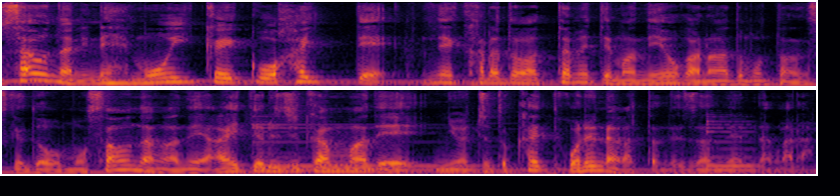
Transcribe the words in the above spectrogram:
サウナにね、もう一回こう入って、ね、体を温めてまあ寝ようかなと思ったんですけど、もうサウナがね、空いてる時間までにはちょっと帰ってこれなかったんで、残念ながら。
